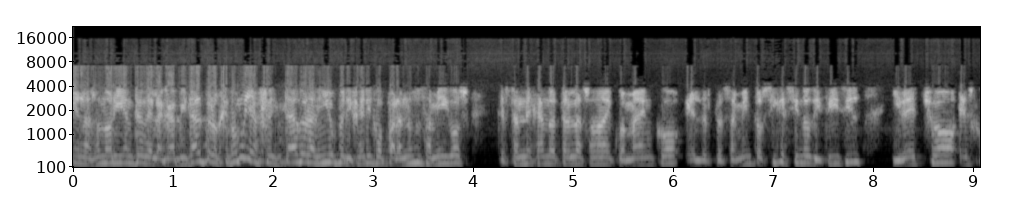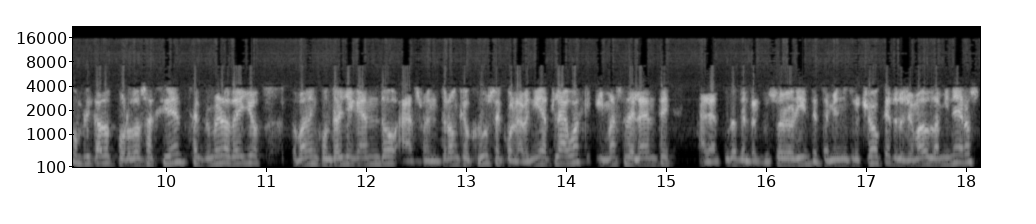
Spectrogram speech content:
en la zona oriente de la capital, pero quedó muy afectado el anillo periférico para nuestros amigos que están dejando atrás la zona de Cuemanco. El desplazamiento sigue siendo difícil y de hecho es complicado por dos accidentes. El primero de ellos lo van a encontrar llegando a su entronque o cruce con la avenida Tláhuac y más adelante a la altura del reclusorio oriente, también otro choque de los llamados lamineros,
